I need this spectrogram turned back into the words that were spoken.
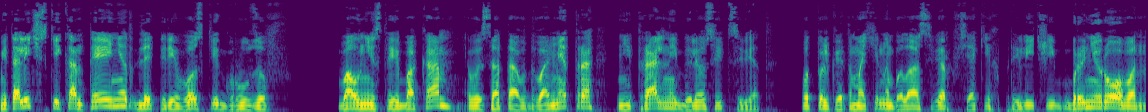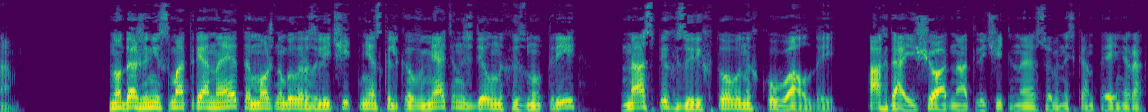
Металлический контейнер для перевозки грузов. Волнистые бока, высота в 2 метра, нейтральный белесый цвет. Вот только эта махина была сверх всяких приличий бронирована. Но даже несмотря на это, можно было различить несколько вмятин, сделанных изнутри, наспех зарихтованных кувалдой. Ах да, еще одна отличительная особенность контейнера.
